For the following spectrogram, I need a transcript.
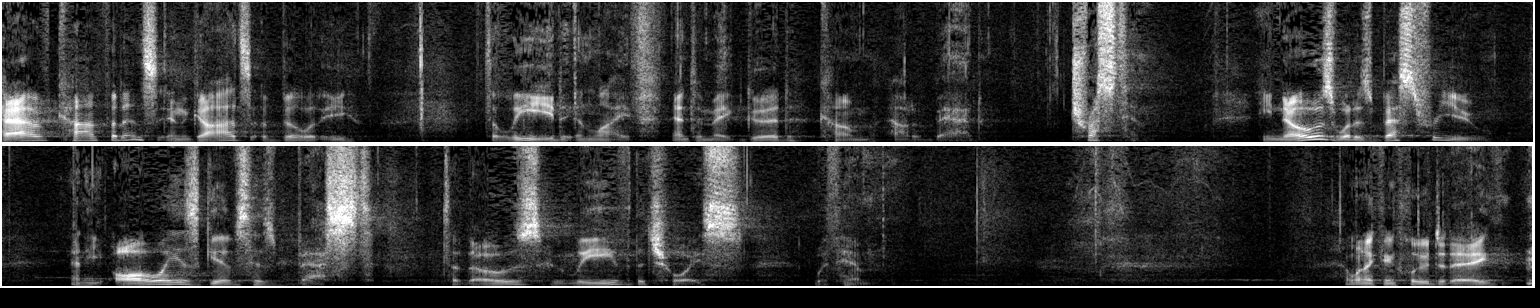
Have confidence in God's ability to lead in life and to make good come out of bad. Trust Him. He knows what is best for you, and He always gives His best to those who leave the choice with Him. I want to conclude today,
